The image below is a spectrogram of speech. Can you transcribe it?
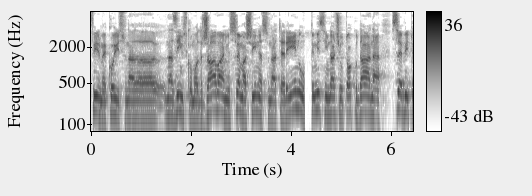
firme koji su na, na zimskom održavanju, sve mašine su na terenu i mislim da će u toku dana sve biti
